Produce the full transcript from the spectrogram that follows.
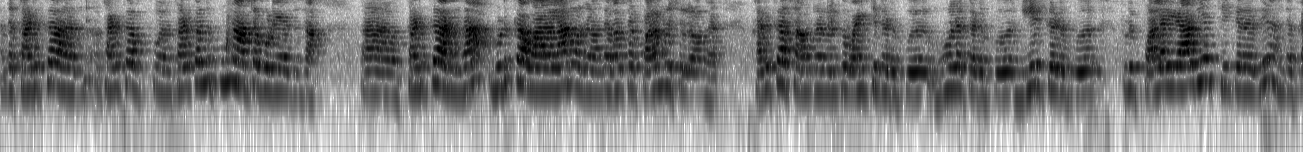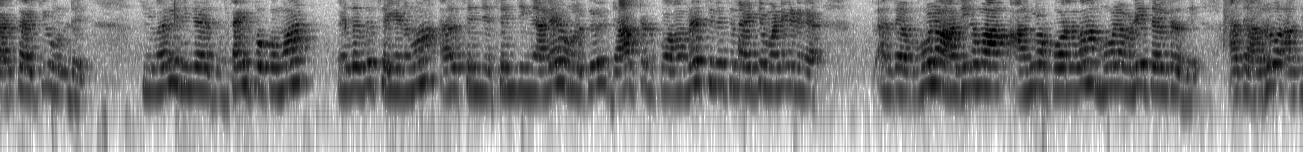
அந்த கடுக்கா கடுக்கா கடுக்கா வந்து புண்ணு ஆற்றக்கூடியது தான் கடுக்கா இருந்தால் முடுக்கா வாழலான்னு ஒரு அந்த காலத்தில் பழமொழி சொல்லுவாங்க. கடுக்கா சாப்பிட்றவங்களுக்கு வயிற்றுக்கடுப்பு மூளைக்கடுப்பு நீர்க்கடுப்பு இப்படி பல வியாதியை தீர்க்கிறது அந்த கடுக்காய்க்கு உண்டு. இது மாதிரி நீங்கள் கைப்பக்குவமாக எது எது செய்யணுமோ அதை செஞ்சு செஞ்சீங்கனாலே உங்களுக்கு டாக்டர் போகாமலே சின்ன சின்ன ஐட்டம் பண்ணிக்கிடுங்க. அந்த மூலம் அதிகமாக அதிகமாக போகிறது தான் மூலம் வெளியே தள்ளுறது. அது அரு அது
